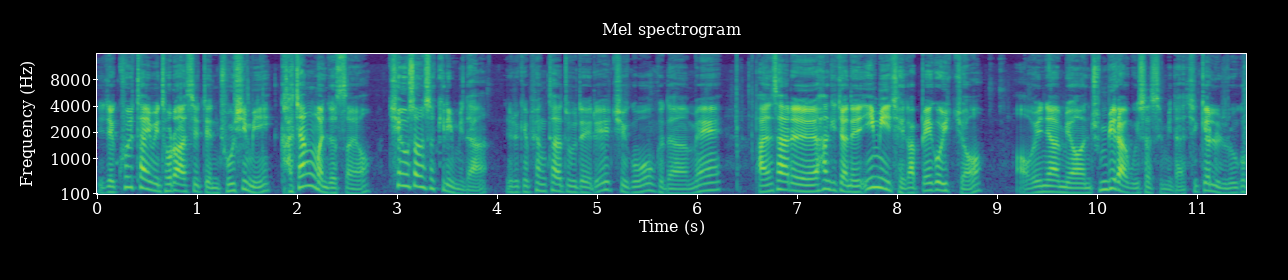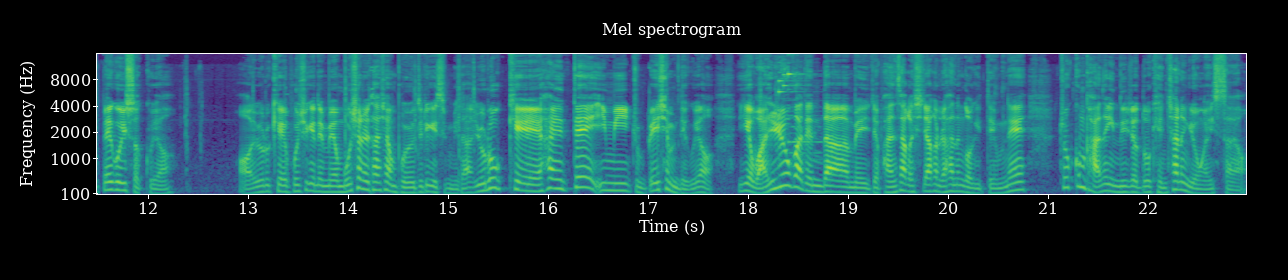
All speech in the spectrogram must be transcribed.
이제 쿨타임이 돌아왔을 때는 조심히 가장 먼저 써요. 최우선 스킬입니다. 이렇게 평타 두 대를 치고 그 다음에 반사를 하기 전에 이미 제가 빼고 있죠. 어, 왜냐하면 준비를 하고 있었습니다. 직결을 누르고 빼고 있었고요. 어, 이렇게 보시게 되면 모션을 다시 한번 보여드리겠습니다. 이렇게 할 때 이미 좀 빼시면 되고요. 이게 완료가 된 다음에 이제 반사가 시작을 하는 거기 때문에 조금 반응이 늦어도 괜찮은 경우가 있어요.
